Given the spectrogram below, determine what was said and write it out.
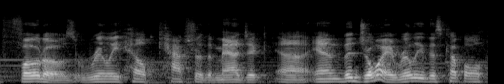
photos really helped capture the magic uh, and the joy. Really, this couple,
